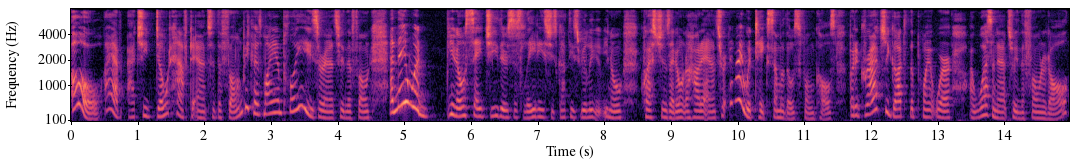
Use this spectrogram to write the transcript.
oh, I have actually don't have to answer the phone because my employees are answering the phone, and they would you know, say, gee, there's this lady, she's got these really, you know, questions I don't know how to answer. And I would take some of those phone calls. But it gradually got to the point where I wasn't answering the phone at all,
